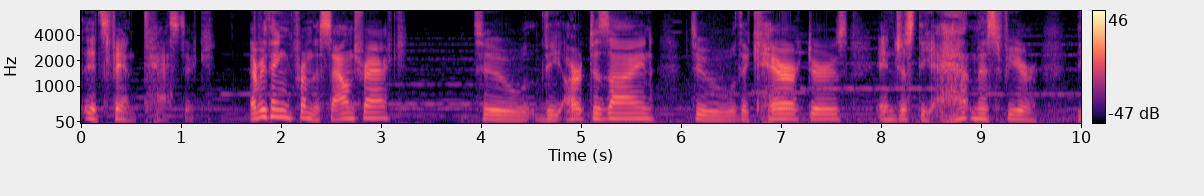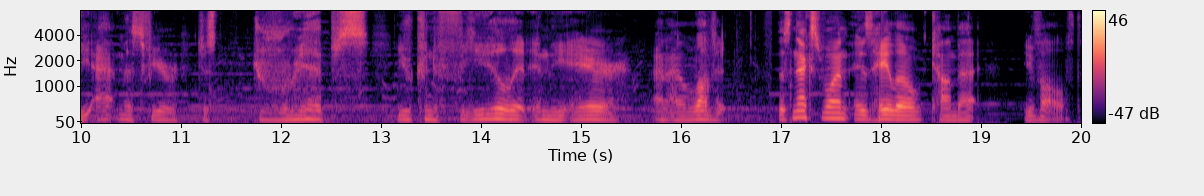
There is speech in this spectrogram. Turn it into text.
it's fantastic. Everything from the soundtrack to the art design to the characters and just the atmosphere. The atmosphere just drips. You can feel it in the air, and I love it. This next one is Halo Combat Evolved.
